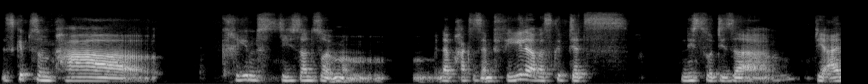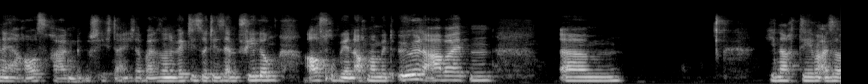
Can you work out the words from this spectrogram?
Es gibt so ein paar Cremes, die ich sonst so im, in der Praxis empfehle, aber es gibt jetzt nicht so dieser die eine herausragende Geschichte eigentlich dabei, sondern wirklich so diese Empfehlung ausprobieren, auch mal mit Ölen arbeiten ähm, je nachdem, also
